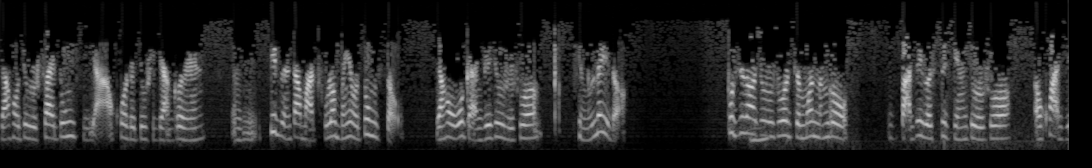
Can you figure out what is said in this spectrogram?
然后就是摔东西呀，或者就是两个人嗯基本上吧除了没有动手，然后我感觉就是说挺累的，不知道就是说怎么能够。把这个事情就是说呃化解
